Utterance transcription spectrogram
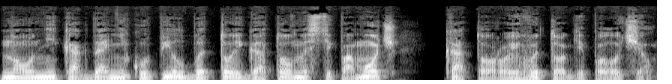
но он никогда не купил бы той готовности помочь, которую в итоге получил.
